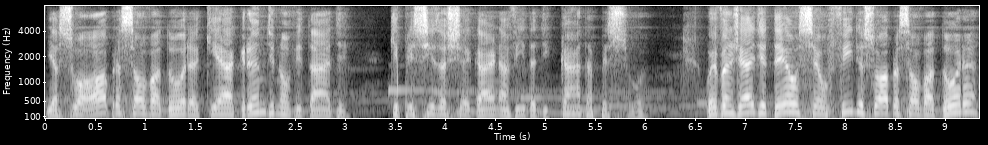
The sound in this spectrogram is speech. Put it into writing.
e a sua obra salvadora, que é a grande novidade que precisa chegar na vida de cada pessoa. O Evangelho de Deus, seu Filho e sua obra salvadora,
